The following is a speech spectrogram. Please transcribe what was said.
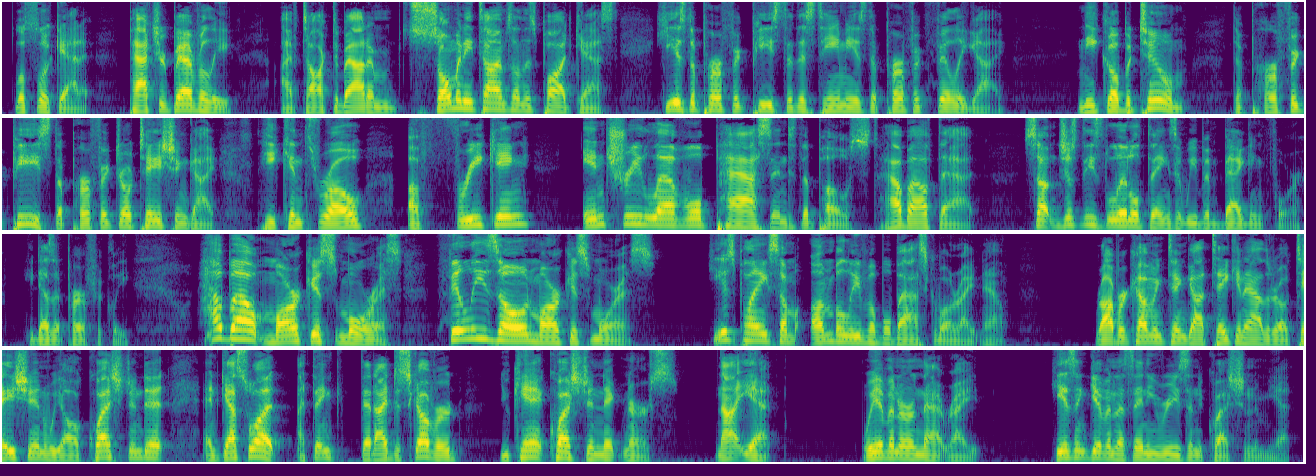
Let's look at it. Patrick Beverley, I've talked about him so many times on this podcast. He is the perfect piece to this team. He is the perfect Philly guy. Nico Batum, the perfect piece, the perfect rotation guy. He can throw a freaking entry level pass into the post. How about that? Some just these little things that we've been begging for. He does it perfectly. How about Marcus Morris? Philly's own Marcus Morris. He is playing some unbelievable basketball right now. Robert Covington got taken out of the rotation. We all questioned it. And guess what? I think that I discovered you can't question Nick Nurse. Not yet. We haven't earned that right. He hasn't given us any reason to question him yet.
